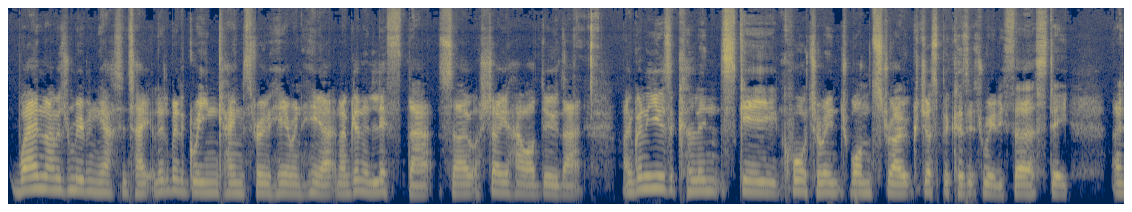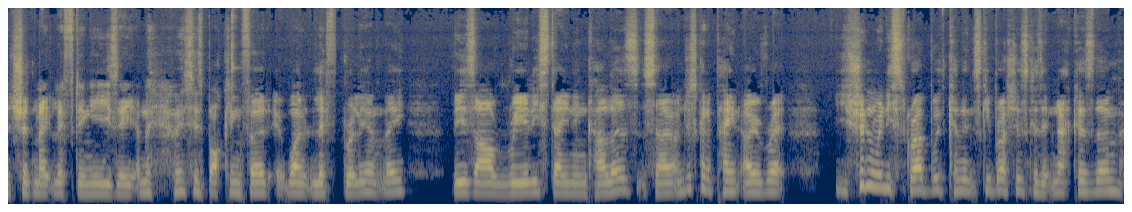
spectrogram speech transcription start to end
When I was removing the acetate, a little bit of green came through here and here and I'm going to lift that, so I'll show you how I'll do that. I'm going to use a Kolinsky quarter inch one stroke just because it's really thirsty and should make lifting easy. And this is Bockingford, it won't lift brilliantly. These are really staining colours, so I'm just going to paint over it you shouldn't really scrub with Kolinsky brushes because it knackers them,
